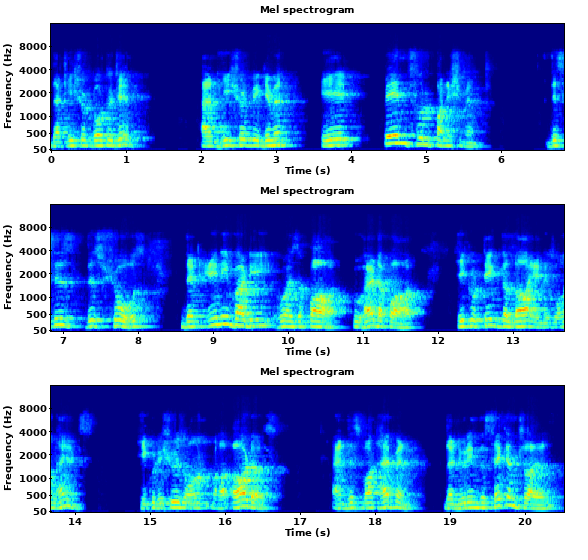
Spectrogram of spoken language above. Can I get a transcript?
that he should go to jail and he should be given a painful punishment. This is this shows that anybody who has a power, who had a power, he could take the law in his own hands. He could issue his own uh, orders. And this what happened that during the second trial,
